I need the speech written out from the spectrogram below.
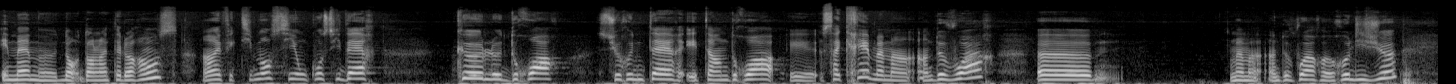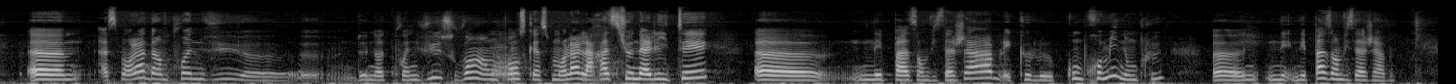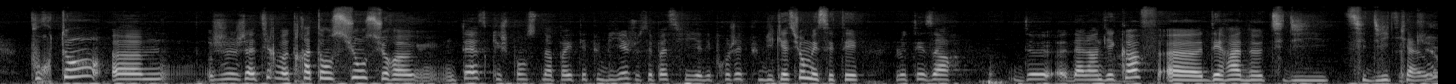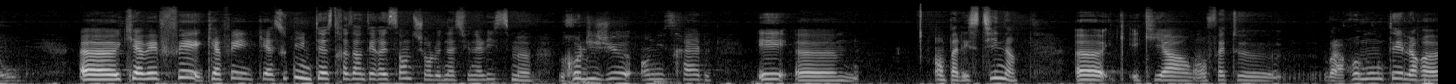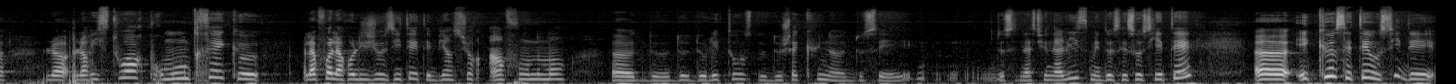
et même dans, l'intolérance. Hein, effectivement, si on considère que le droit sur une terre est un droit et sacré, même un, devoir, euh, même un, devoir euh, religieux. Euh, à ce moment-là, d'un point de vue, de notre point de vue, souvent on pense qu'à ce moment-là, la rationalité n'est pas envisageable et que le compromis non plus n'est pas envisageable. Pourtant, j'attire votre attention sur une thèse qui, je pense, n'a pas été publiée. Je ne sais pas s'il y a des projets de publication, mais c'était le thésard d'Alain Diekoff, euh, d'Eran euh, qui avait fait, qui a fait, qui a soutenu une thèse très intéressante sur le nationalisme religieux en Israël et euh, en Palestine, euh, et qui a en fait voilà, remonté leur, leur, histoire pour montrer que à la fois la religiosité était bien sûr un fondement de, de, l'éthos de, chacune de ces, nationalismes et de ces sociétés, euh, et que c'était aussi des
